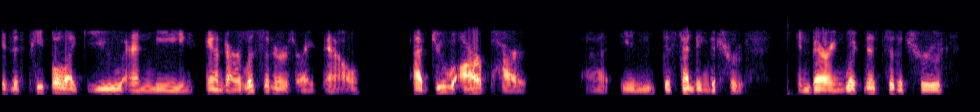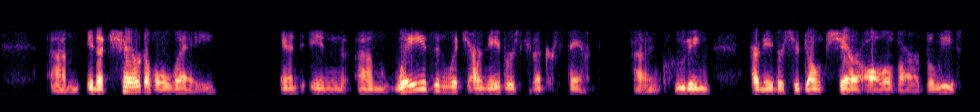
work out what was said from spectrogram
is if people like you and me and our listeners right now uh, do our part uh, in defending the truth in bearing witness to the truth um, in a charitable way and in um, ways in which our neighbors can understand, uh, including our neighbors who don't share all of our beliefs,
